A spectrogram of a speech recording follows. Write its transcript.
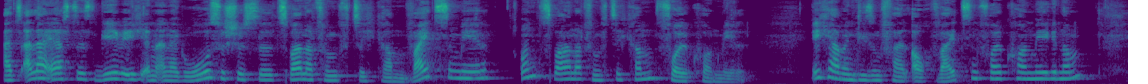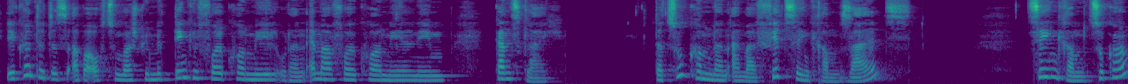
Als allererstes gebe ich in eine große Schüssel 250 Gramm Weizenmehl und 250 Gramm Vollkornmehl. Ich habe in diesem Fall auch Weizenvollkornmehl genommen. Ihr könntet es aber auch zum Beispiel mit Dinkelvollkornmehl oder ein Emma-Vollkornmehl nehmen, ganz gleich. Dazu kommen dann einmal 14 Gramm Salz, 10 Gramm Zucker.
